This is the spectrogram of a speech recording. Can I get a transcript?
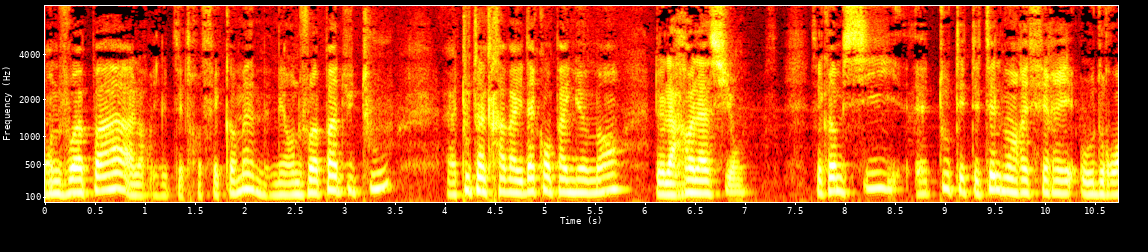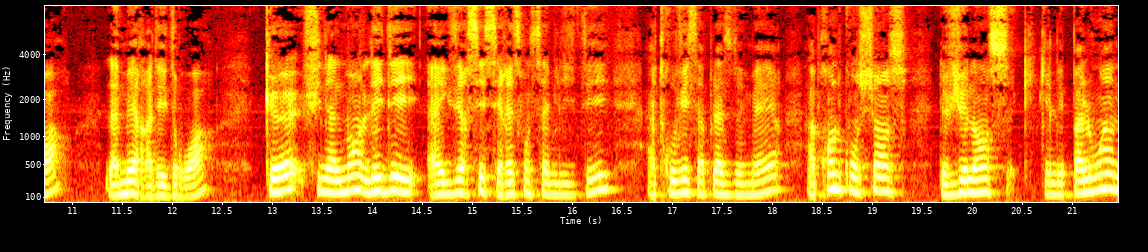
On ne voit pas, alors il est peut-être fait quand même, mais on ne voit pas du tout euh, tout un travail d'accompagnement de la relation. C'est comme si euh, tout était tellement référé au droit, la mère a des droits, que finalement l'aider à exercer ses responsabilités, à trouver sa place de mère, à prendre conscience de violence qu'elle n'est pas loin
